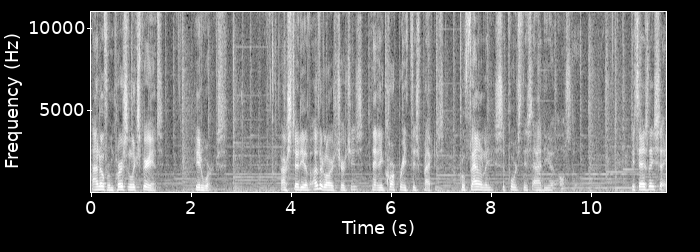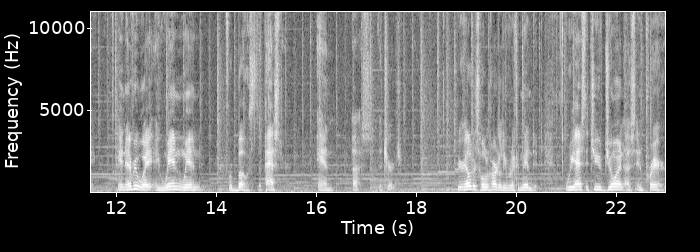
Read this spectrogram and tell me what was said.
I know from personal experience it works. Our study of other large churches that incorporate this practice profoundly supports this idea also. It's as they say, in every way a win-win for both the pastor and us, the church. Your elders wholeheartedly recommend it. We ask that you join us in prayer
